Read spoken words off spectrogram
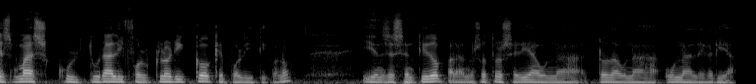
es más cultural y folclórico que político, ¿no? Y en ese sentido para nosotros sería una, toda una, una alegría.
